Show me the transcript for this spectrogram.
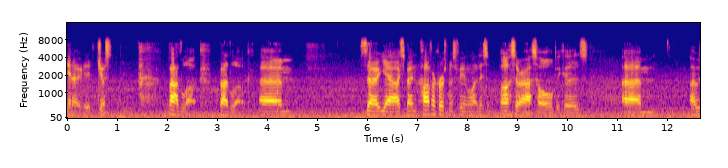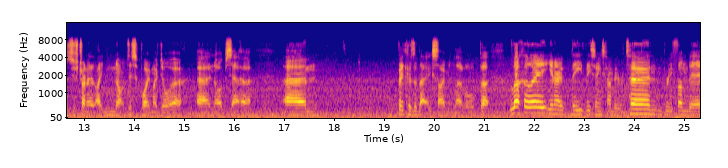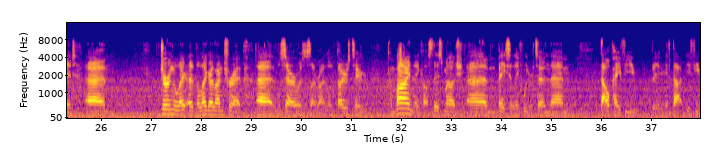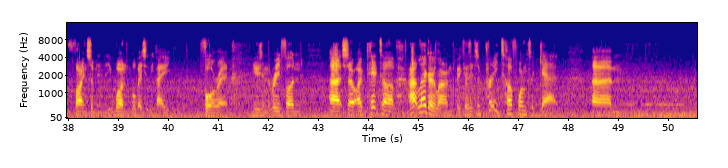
you know, it just bad luck, bad luck. Um, so yeah, I spent half of Christmas feeling like this utter asshole because um, I was just trying to like not disappoint my daughter and not upset her um, because of that excitement level. But luckily, you know, the, these things can be returned, refunded. Um, during the, uh, the Legoland trip, uh, well, Sarah was just like, right, look, those two combined, they cost this much. Um, basically, if we return them, that'll pay for you. If that, if you find something that you want, we'll basically pay for it using the refund. Uh, so I picked up at Legoland because it's a pretty tough one to get. Um,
